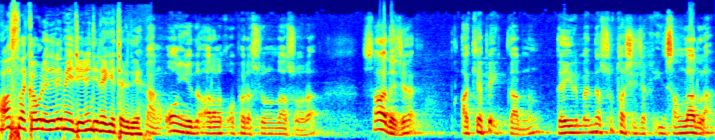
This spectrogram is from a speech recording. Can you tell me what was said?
asla kabul edilemeyeceğini dile getirdi. Yani 17 Aralık operasyonundan sonra sadece AKP iktidarının değirmenden su taşıyacak insanlarla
